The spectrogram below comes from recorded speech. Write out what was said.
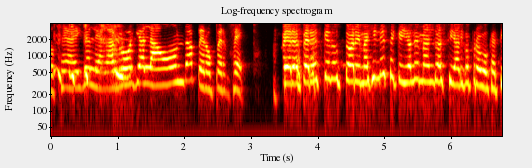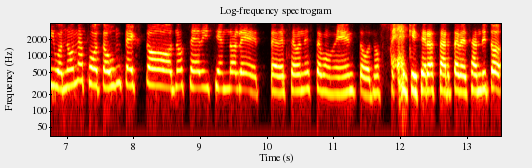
o sea, ella le agarró ya la onda, pero perfecto. Pero, pero es que, doctora, imagínese que yo le mando así algo provocativo, no una foto, un texto, no sé, diciéndole te deseo en este momento, no sé, quisiera estarte besando y todo.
